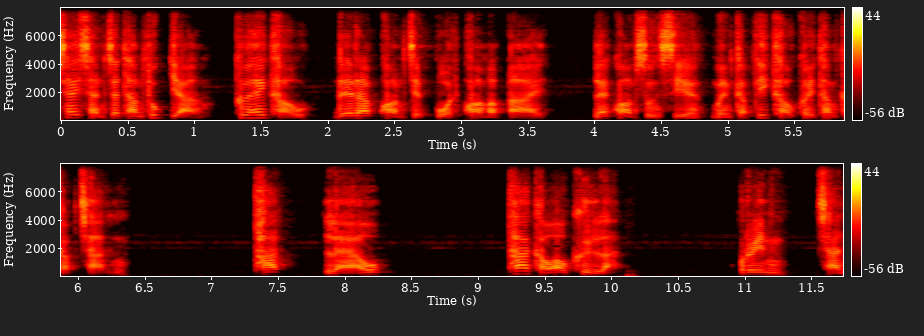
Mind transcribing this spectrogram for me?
ใช่ฉันจะทำทุกอย่างเพื่อให้เขาได้รับความเจ็บปวดความอับอาย และความสูญเสียเหมือนกับที่เขาเคยทำกับฉัน พัดแล้ว ถ้าเขาเอาคืนล่ะ ริน ฉัน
